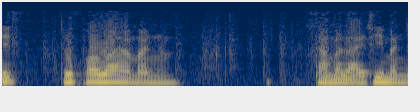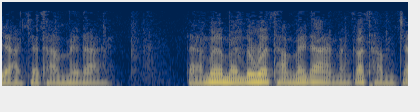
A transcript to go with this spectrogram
นิดๆทุกข์เพราะว่ามันทำอะไรที่มันอยากจะทำไม่ได้ แต่เมื่อมันรู้ว่าทำไม่ได้ มันก็ทำใจ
